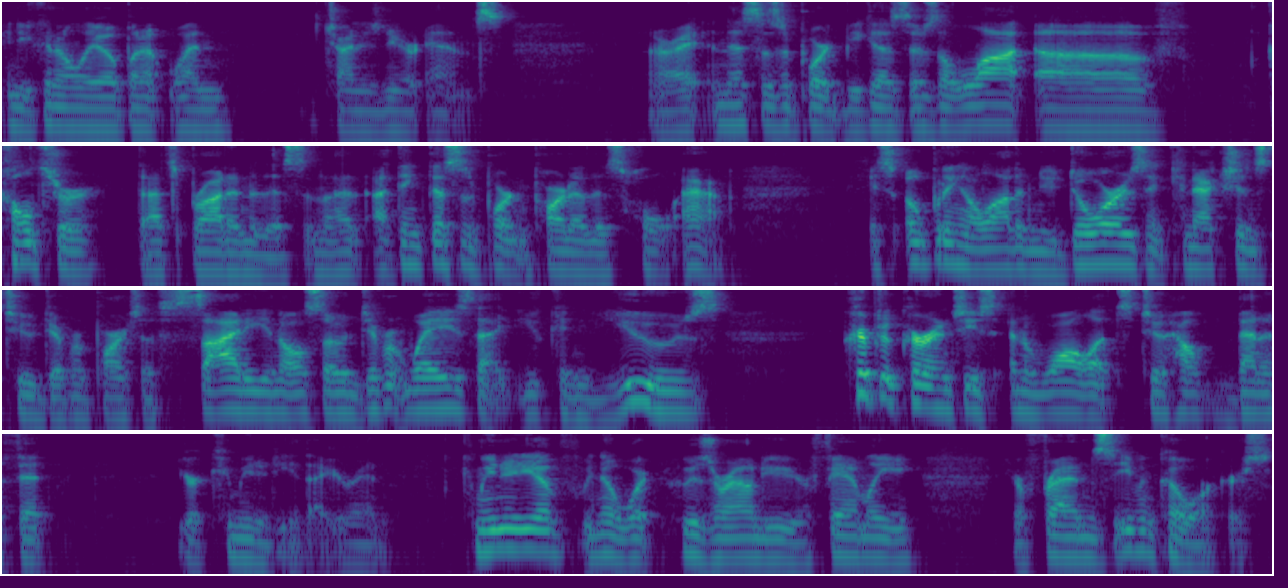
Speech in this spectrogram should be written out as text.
and you can only open it when Chinese New Year ends. All right, and this is important because there's a lot of culture that's brought into this, and I, I think this is an important part of this whole app. It's opening a lot of new doors and connections to different parts of society and also different ways that you can use cryptocurrencies and wallets to help benefit your community that you're in. Community of, you know, who's around you, your family, your friends, even coworkers.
